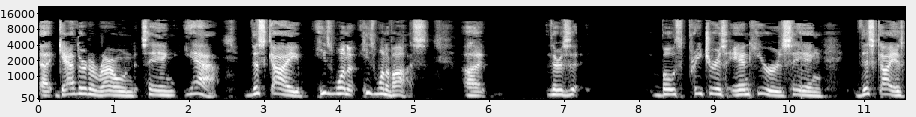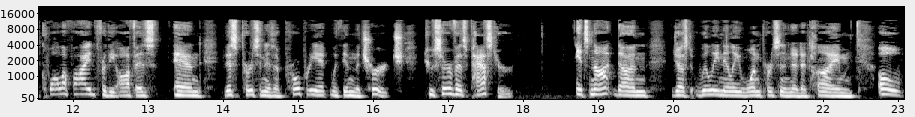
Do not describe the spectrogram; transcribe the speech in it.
uh, gathered around saying, yeah, this guy, he's one of, he's one of us. Uh, there's both preachers and hearers saying, this guy is qualified for the office and this person is appropriate within the church to serve as pastor. It's not done just willy nilly, one person at a time. Oh,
